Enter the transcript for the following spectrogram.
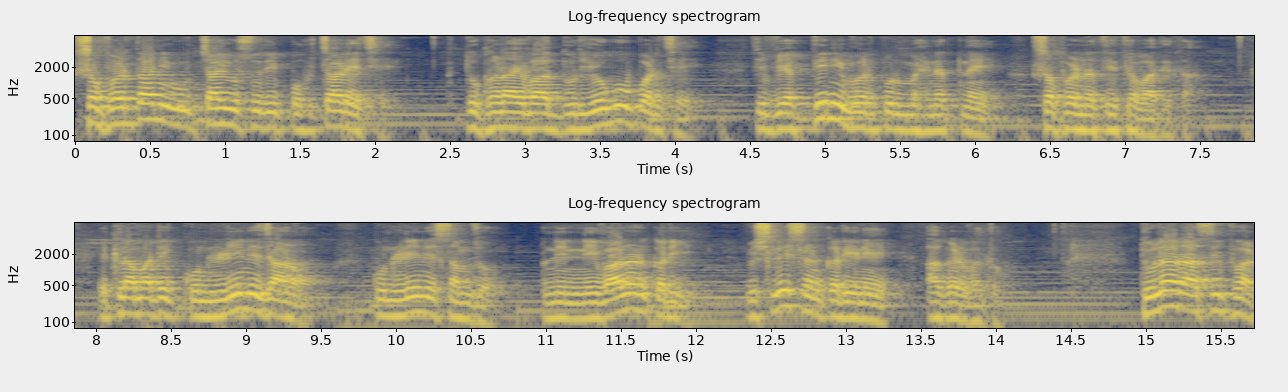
સફળતાની ઊંચાઈઓ સુધી પહોંચાડે છે. તો ઘણા એવા દુર્યોગો પણ છે, જે વ્યક્તિની ભરપૂર મહેનતને સફળ નથી થવા દેતા. એટલા માટે કુંડળીને જાણો, કુંડળીને સમજો અને નિવારણ કરી, વિશ્લેષણ કરીને આગળ વધો. તુલા રાશિફળ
